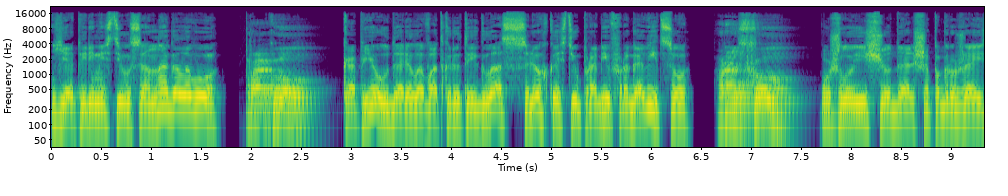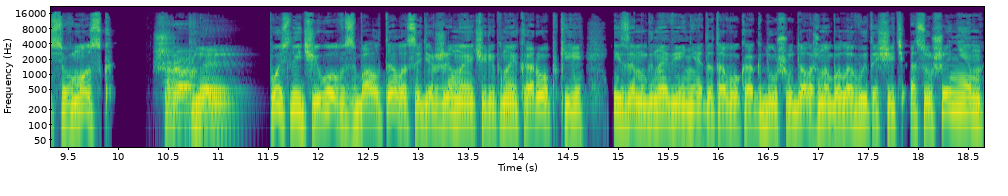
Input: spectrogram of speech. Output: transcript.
я переместился на голову. «Прокол!» Копье ударило в открытый глаз, с легкостью пробив роговицу. «Раскол!» Ушло еще дальше, погружаясь в мозг. «Шрапнель!» После чего взболтало содержимое черепной коробки, и за мгновение до того, как душу должно было вытащить осушением,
